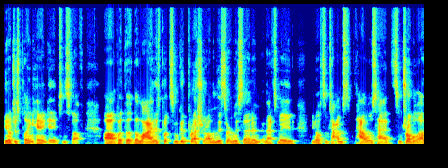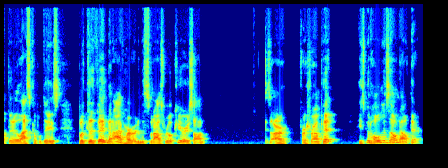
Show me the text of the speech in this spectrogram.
you know just playing hand games and stuff. Uh, but the the line has put some good pressure on them. They certainly said, and, and that's made you know sometimes Howell's had some trouble out there the last couple days. But the thing that I've heard, and this is what I was real curious on, is our first round pick. He's been holding his own out there.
